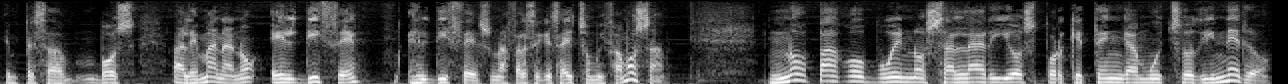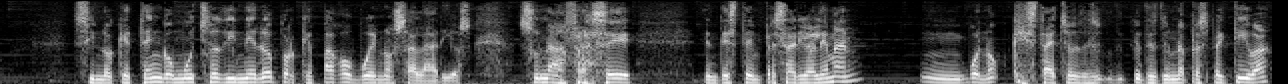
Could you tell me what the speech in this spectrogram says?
empresa Bosch alemana, ¿no? Él dice, él dice, es una frase que se ha hecho muy famosa, no pago buenos salarios porque tenga mucho dinero, sino que tengo mucho dinero porque pago buenos salarios. Es una frase de este empresario alemán, mm, bueno, que está hecho desde una perspectiva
